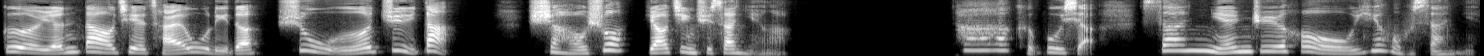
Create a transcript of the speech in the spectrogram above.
个人盗窃财物里的数额巨大。少说也要进去三年啊！他可不想三年之后又三年。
